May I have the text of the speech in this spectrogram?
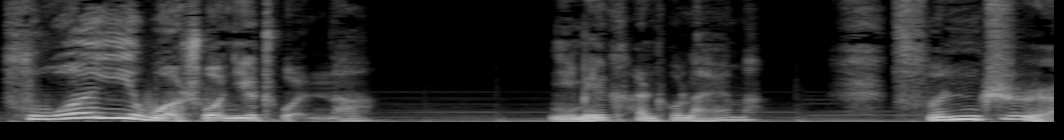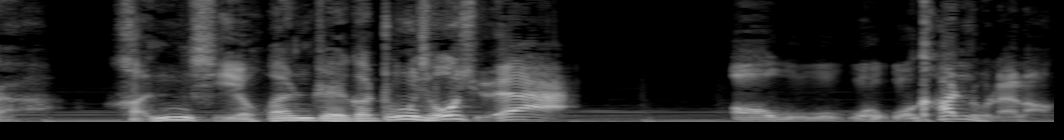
所以我说你蠢呢，你没看出来吗？孙志啊，很喜欢这个钟小雪。哦，我我我我看出来了，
